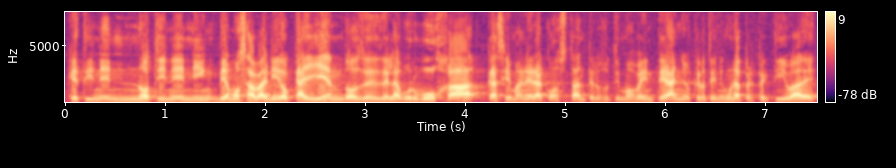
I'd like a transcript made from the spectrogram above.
que tiene, no tiene, digamos, ha venido cayendo desde la burbuja casi de manera constante en los últimos 20 años, que no tiene ninguna perspectiva de,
